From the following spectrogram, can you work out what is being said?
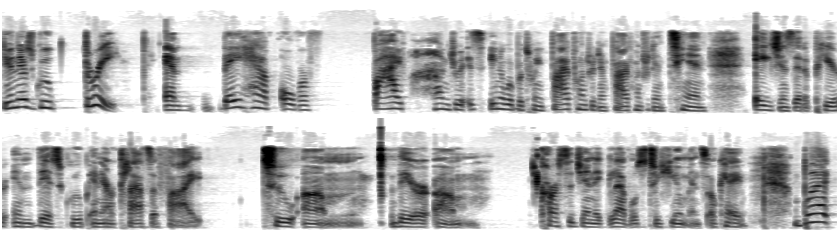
then there's group three and they have over 500 it's anywhere between 500 and 510 agents that appear in this group and are classified to um, their um, carcinogenic levels to humans okay but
